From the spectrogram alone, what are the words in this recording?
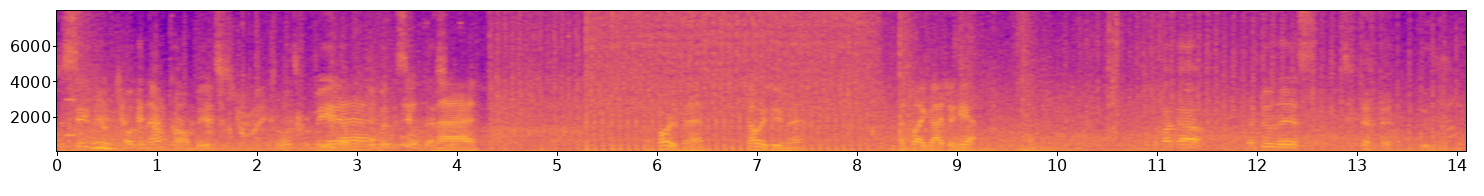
I just saved your fucking MCOM, bitch. So one's for me, Yeah. they went to save that Nah. Of course, man. It's always you, man. That's why I got you here. Shut the fuck up. Let's do this.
